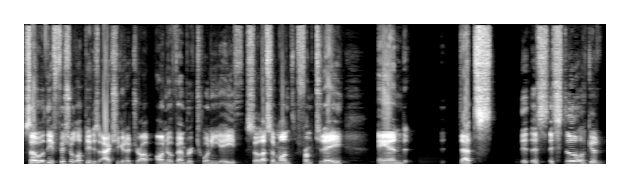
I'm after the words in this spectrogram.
So the official update is actually going to drop on November 28th, so that's a month from today, and that's... It's, it's still a good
